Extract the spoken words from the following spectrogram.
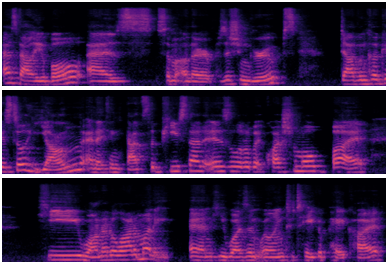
as valuable as some other position groups. Dalvin Cook is still young, and I think that's the piece that is a little bit questionable, but he wanted a lot of money and he wasn't willing to take a pay cut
